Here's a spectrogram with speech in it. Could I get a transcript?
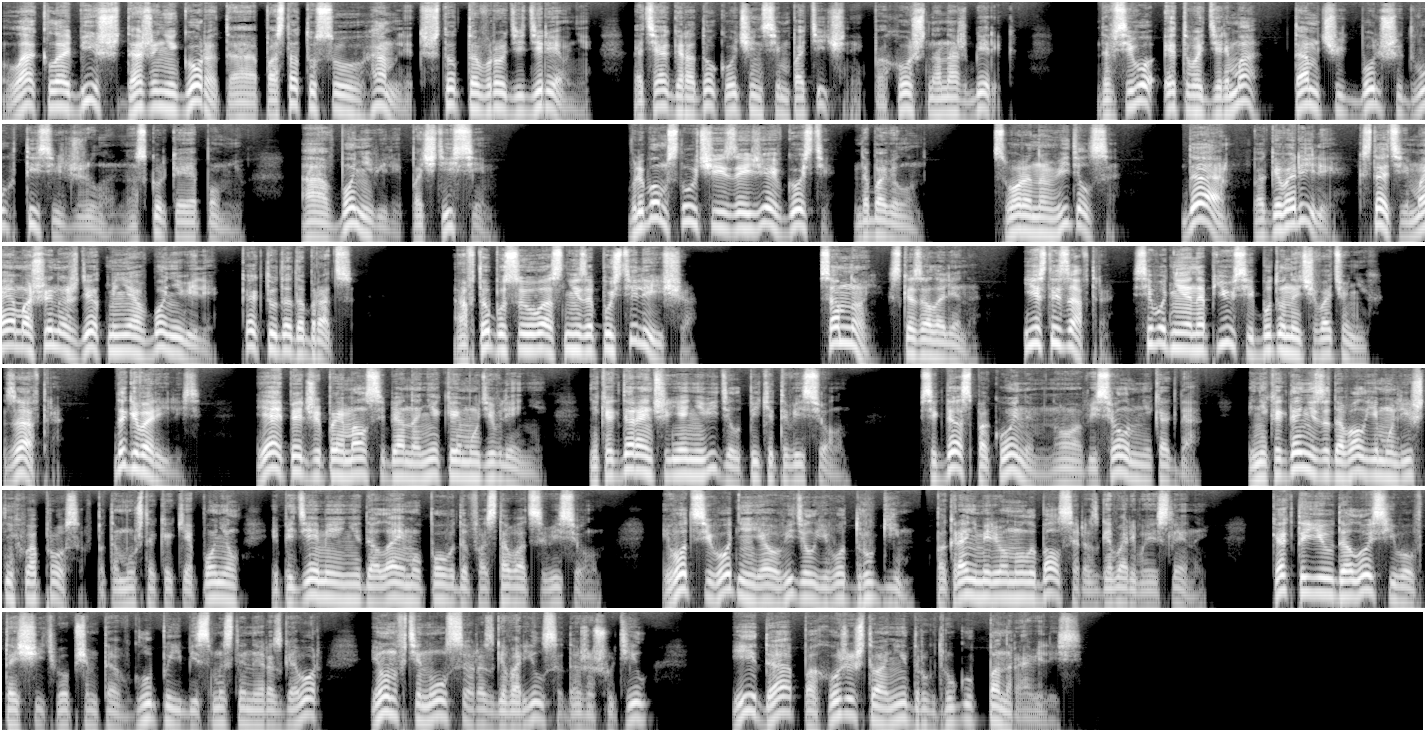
Лак-Лабиш даже не город, а по статусу hamlet, что-то вроде деревни, хотя городок очень симпатичный, похож на наш берег. До всего этого дерьма там чуть больше двух тысяч жило, насколько я помню, а в Бонневилле почти семь. «В любом случае, заезжай в гости», — добавил он. «С Вороном виделся?» «Да, поговорили. Кстати, моя машина ждет меня в Бонневилле. Как туда добраться?» «Автобусы у вас не запустили еще?» «Со мной», — сказала Лена. «Если завтра. Сегодня я напьюсь и буду ночевать у них. Завтра. Договорились». Я опять же поймал себя на некоем удивлении. Никогда раньше я не видел Пикета веселым. Всегда спокойным, но веселым никогда. И никогда не задавал ему лишних вопросов, потому что, как я понял, эпидемия не дала ему поводов оставаться веселым. И вот сегодня я увидел его другим. По крайней мере, он улыбался, разговаривая с Леной. Как-то ей удалось его втащить, в общем-то, в глупый и бессмысленный разговор, и он втянулся, разговорился, даже шутил. И да, похоже, что они друг другу понравились.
